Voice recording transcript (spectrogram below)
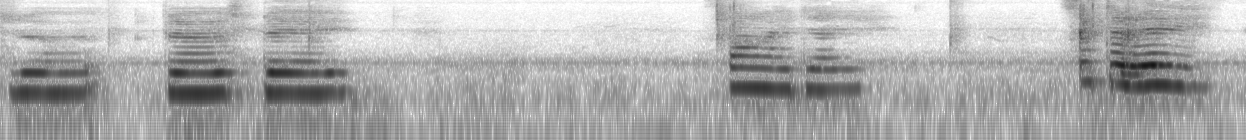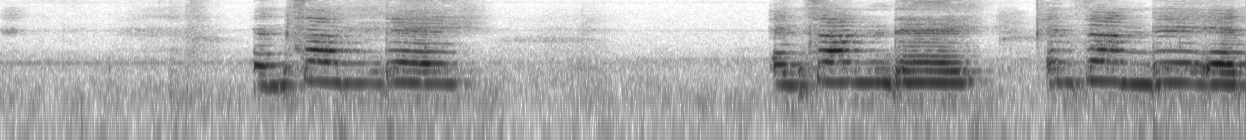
Thu- Thursday Friday Saturday and Sunday and Sunday and Sunday and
